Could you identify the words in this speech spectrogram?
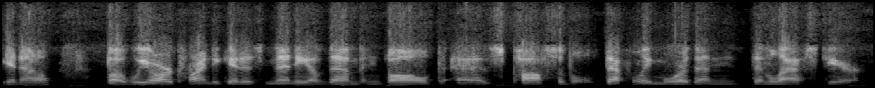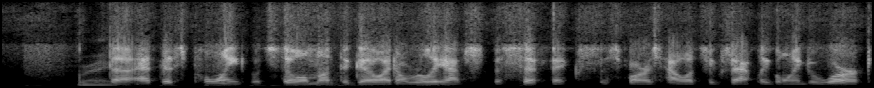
you know. But we are trying to get as many of them involved as possible. Definitely more than than last year. Right. At this point, with still a month ago, I don't really have specifics as far as how it's exactly going to work,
